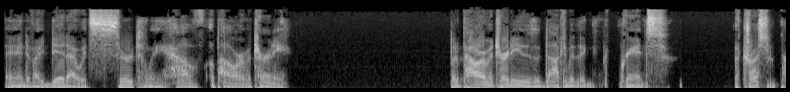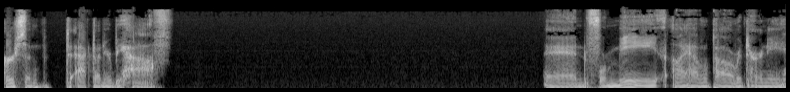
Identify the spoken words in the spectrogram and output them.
And if I did, I would certainly have a power of attorney. But a power of attorney is a document that grants a trusted person to act on your behalf. And for me, I have a power of attorney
